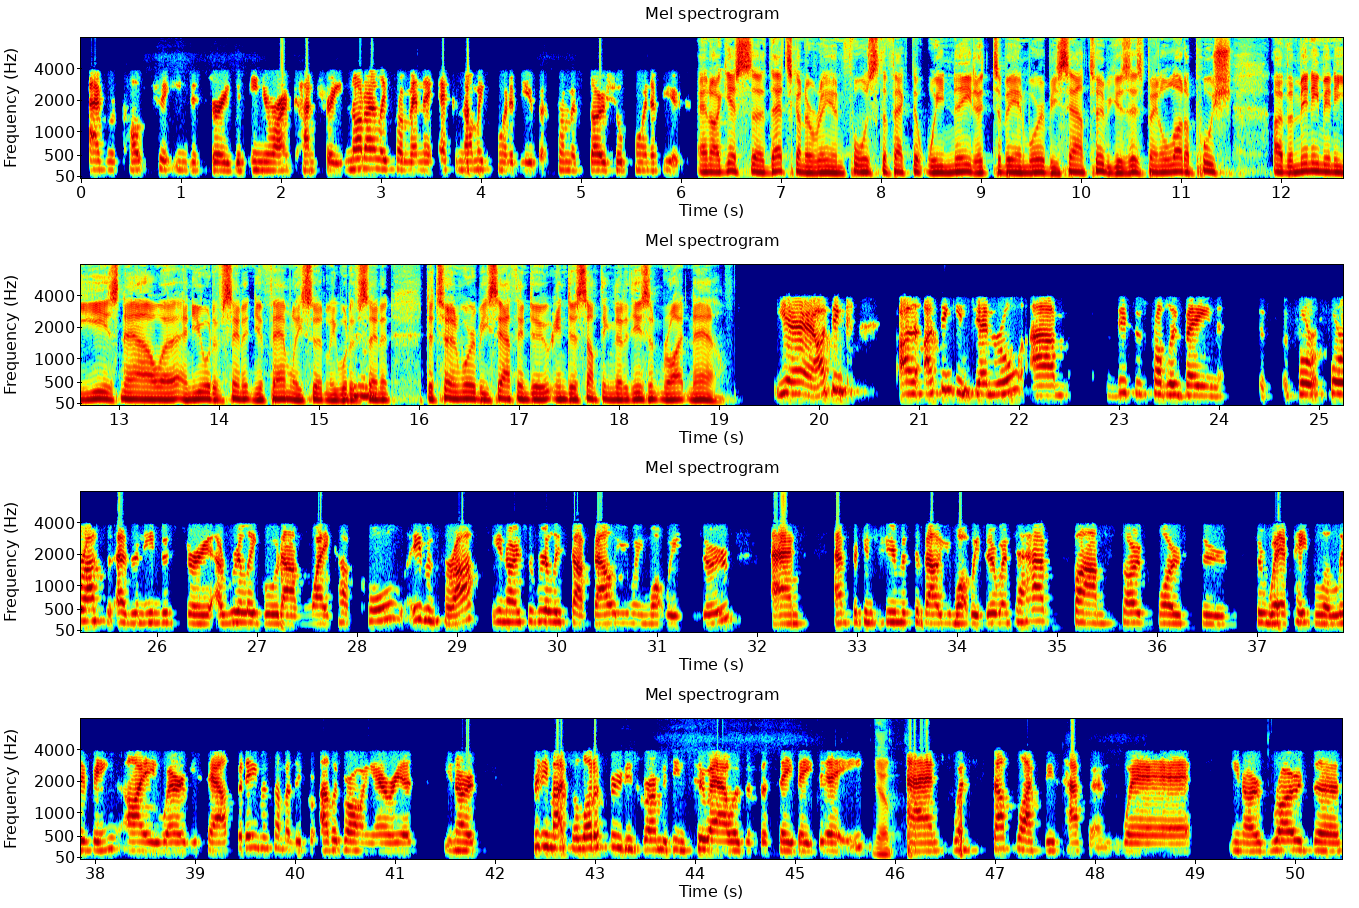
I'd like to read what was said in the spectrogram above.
agriculture industry within your own country, not only from an economic point of view, but from a social point of view. And I guess uh, that's going to reinforce the fact that we need it to be in Werribee South too, because there's been a lot of push over many, many years now, uh, and you would have seen it, and your family certainly would have mm-hmm. seen it, to turn Werribee South into into something that it isn't right now. Yeah, I think I, I think in general, um, this has probably been for for us as an industry, a really good um, wake up call, even for us, you know, to really start valuing what we do, and and for consumers to value what we do, and to have farms so close to to where people are living, i.e., Werribee South, but even some of the other growing areas, you know, pretty much a lot of food is grown within two hours of the CBD. Yep. And when stuff like this happens, where you know roads are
